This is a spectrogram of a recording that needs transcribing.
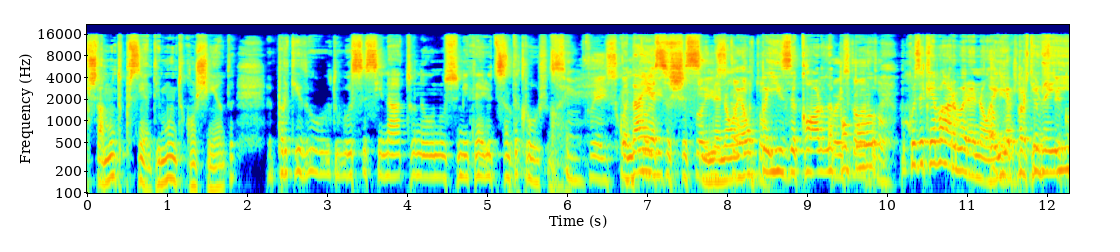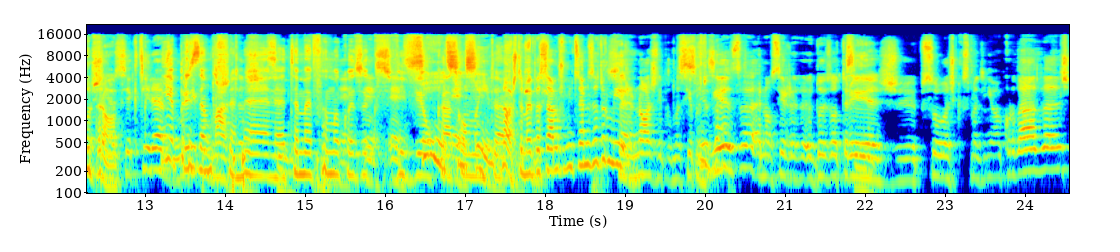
está muito presente e muito consciente a partir do, do assassinato no, no, cemitério de Santa Cruz, não é? Sim, foi isso. Quando há essa chacina, não é? O país acorda para uma, uma coisa que é bárbara, não é? Aliás, e a partir daí, pronto. e a prisão de Xanana também foi uma é, coisa é, que se é, viveu sim, cá sim, com sim. muita... Nós também passámos muitos anos a dormir, sim. nós, diplomacia portuguesa, a não ser dois ou três pessoas que se mantinham acordadas,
